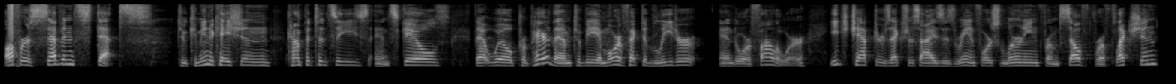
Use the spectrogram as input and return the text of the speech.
Offers seven steps to communication competencies and skills that will prepare them to be a more effective leader and or follower. Each chapter's exercises reinforce learning from self-reflection,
